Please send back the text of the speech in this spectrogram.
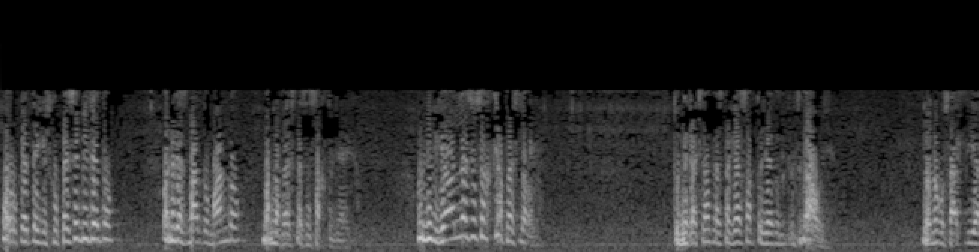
اور وہ کہتے ہیں کہ اس کو پیسے بھی دے دو انہوں نے کہا اس بات کو مان دو ورنہ فیصلہ سے سخت ہو جائے گا انہوں نے کہا یا اللہ سے سخت کیا فیصلہ ہوگا تم نے کہا کیا فیصلہ کیا سخت ہو جائے گا دونوں کو ساتھ لیا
